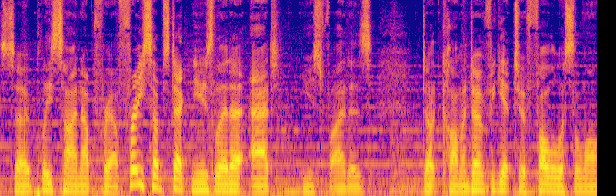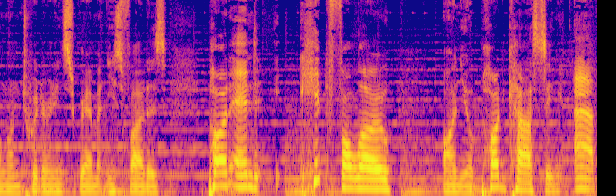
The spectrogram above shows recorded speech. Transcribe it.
So please sign up for our free Substack newsletter at newsfighters.com newsfighters.com. And don't forget to follow us along on Twitter and Instagram at newsfighterspod and hit follow on your podcasting app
